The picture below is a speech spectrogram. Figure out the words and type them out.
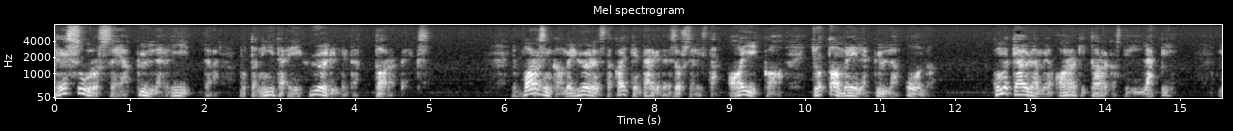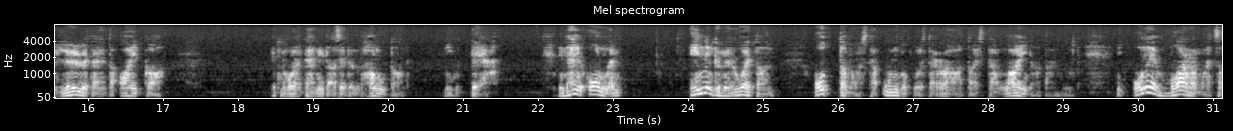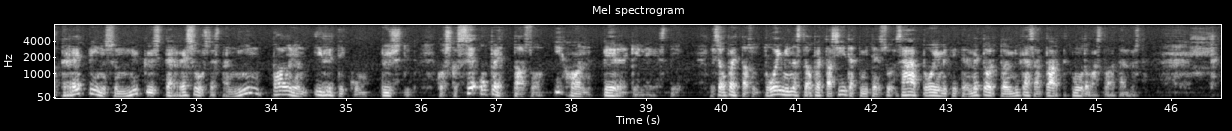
resursseja kyllä riittää, mutta niitä ei hyödynnetä tarpeeksi. Ja varsinkaan me ei hyödynnetä sitä kaikkein tärkeintä resurssia, aikaa, jota meillä kyllä on. Kun me käydään meidän arki tarkasti läpi, me löydetään näitä aikaa, että me voidaan tehdä niitä asioita, joita halutaan niin kuin tehdä. Niin näin ollen, ennen kuin me ruvetaan ottamaan sitä ulkopuolista rahaa tai sitä lainaa tai muuta, niin ole varma, että sä oot repinyt sun nykyistä resursseista niin paljon irti kuin pystyt, koska se opettaa sua ihan perkeleesti. Ja se opettaa sun toiminnasta, opettaa siitä, että miten su, sä toimit, miten metodit toimit, mitä sä tarvitset, muuta vastaavaa tämmöistä.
